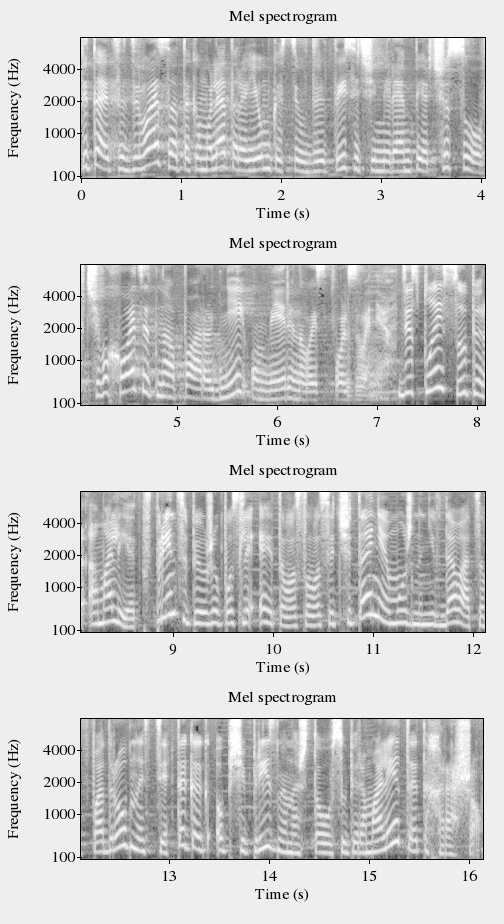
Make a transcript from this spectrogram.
Питается девайс от аккумулятора емкостью в 2000 мАч, чего хватит на пару дней умеренного использования. Дисплей Super AMOLED. В принципе, уже после этого словосочетания можно не вдаваться в подробности, так как общепризнано, что Super AMOLED – это хорошо.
